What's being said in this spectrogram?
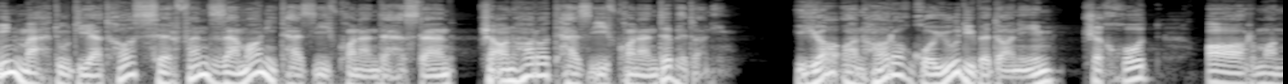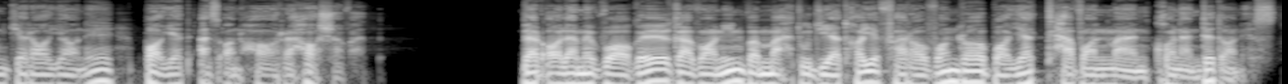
این محدودیت ها صرفاً زمانی تضعیف کننده هستند که آنها را تضعیف کننده بدانیم یا آنها را قیودی بدانیم که خود آرمانگرایانه باید از آنها رها شود. در عالم واقع قوانین و محدودیت های فراوان را باید توانمند کننده دانست.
